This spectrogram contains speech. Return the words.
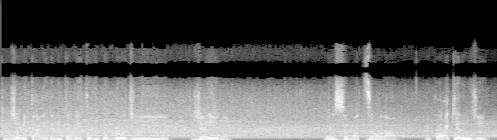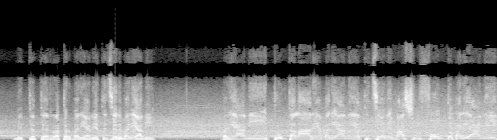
Chiuso Vitali dall'intervento di Bellugi. Jair verso Mazzola. Ancora Chiarugi. Mette a terra per Mariani. Attenzione Mariani. Mariani punta l'area Mariani attenzione va sul fondo Mariani.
